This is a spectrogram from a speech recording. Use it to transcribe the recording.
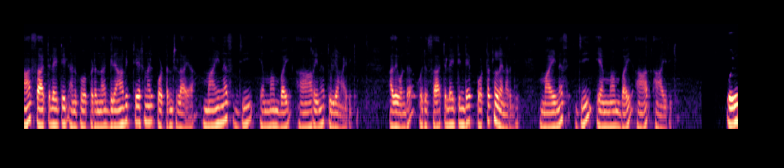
ആ സാറ്റലൈറ്റിൽ അനുഭവപ്പെടുന്ന ഗ്രാവിറ്റേഷണൽ പൊട്ടൻഷ്യലായ minus G M M by ആറിന് തുല്യമായിരിക്കും. അതുകൊണ്ട് ഒരു സാറ്റലൈറ്റിന്റെ potential energy minus G M M by R ആയിരിക്കും. ഒരു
